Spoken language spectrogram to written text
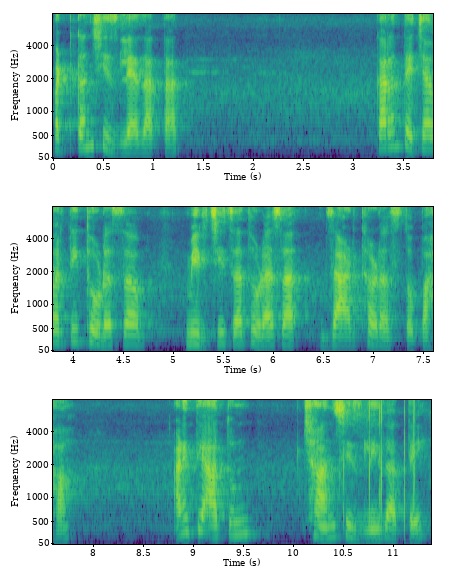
पटकन शिजल्या जातात. कारण त्याच्यावरती थोडंसं मिरचीचा थोडासा जाड थड असतो पहा. आणि ती आतून छान शिजली जाते.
